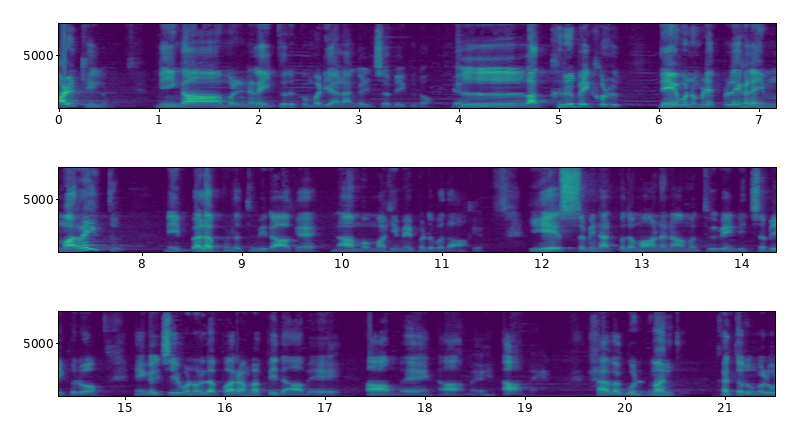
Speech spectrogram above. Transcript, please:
வாழ்க்கையிலும் நீங்காமல் நிலைத்திருக்கும்படியா நாங்கள் ஜபிக்கிறோம். எல்லா கிருபைக்குள் தேவனுடைய பிள்ளைகளை மறைத்து நீர் பலப்படுத்துவீராக நாம மகிமைப்படுவதாக. இயேசுவின் அற்புதமான நாமத்தில் வேண்டி ஜபிக்கிறோம். எங்கள் ஜீவனுள்ள பரமபிதாவே ஆமே ஆமே ஆமே ஹாவ் அ குட் மந்த் கத்தர் உங்கள்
